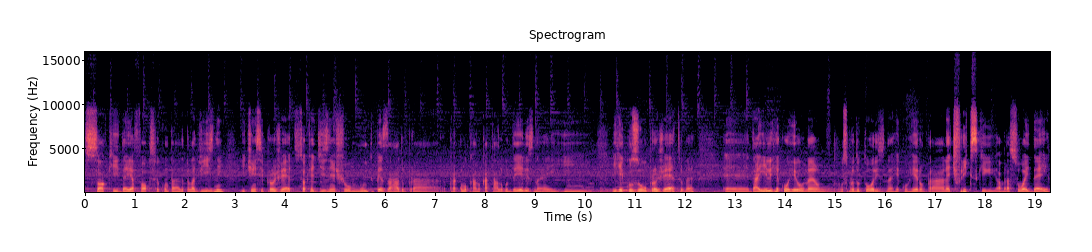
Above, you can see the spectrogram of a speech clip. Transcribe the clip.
Só que daí a Fox foi comprada pela Disney e tinha esse projeto, só que a Disney achou muito pesado para colocar no catálogo deles, né? E, e recusou o projeto, né? É, daí ele recorreu, né? Os produtores, né? Recorreram para Netflix que abraçou a ideia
